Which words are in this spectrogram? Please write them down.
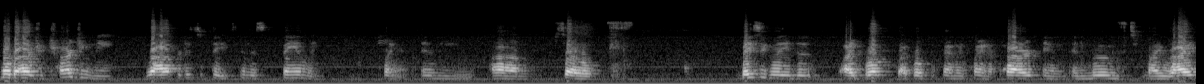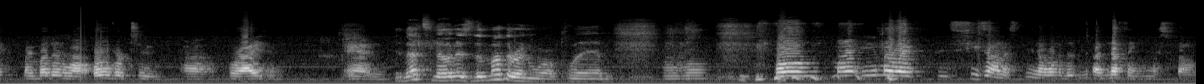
more dollars you're charging me while I participate in this family plan, and um, so basically the I broke I broke the family plan apart and, and moved my wife, my mother-in-law over to uh, Verizon, and That's known as the mother-in-law plan. Mm-hmm. well, my my wife, she's honest. You know, one of the a nothingness phone.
